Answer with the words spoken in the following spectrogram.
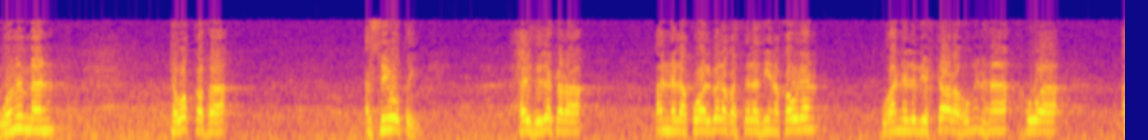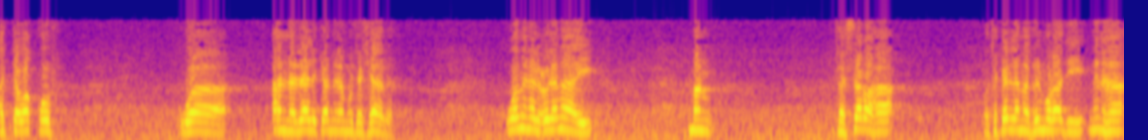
وممن توقف السيوطي حيث ذكر أن الأقوال بلغت ثلاثين قولا وأن الذي اختاره منها هو التوقف وأن ذلك من المتشابه. ومن العلماء من فسرها وتكلم في المراد منها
